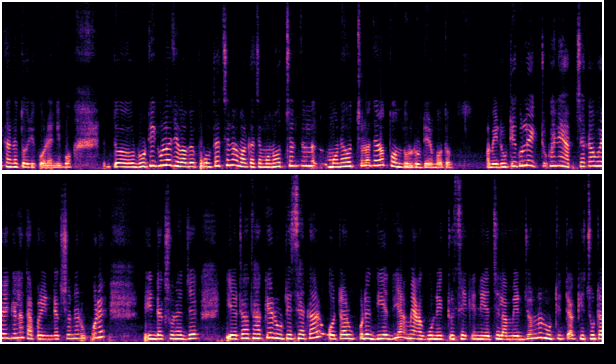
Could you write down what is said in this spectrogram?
এখানে তৈরি করে নিব। তো রুটিগুলো যেভাবে ফুলতেছিল, আমার কাছে মনে হচ্ছিল মনে হচ্ছিল যেন তন্দুল রুটির মতো। আমি রুটিগুলো একটুখানি হাফচাকা হয়ে গেলে তারপর ইন্ডাকশনের উপরে, ইন্ডাকশনের যে ইয়েটা থাকে রুটি সেকার ওটার উপরে দিয়ে দিয়ে আমি আগুন একটু সেকে নিয়েছিলাম। এর জন্য রুটিটা কিছুটা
